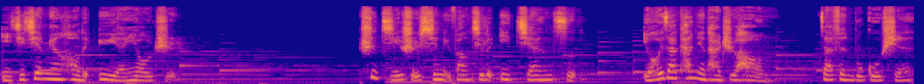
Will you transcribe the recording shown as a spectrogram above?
以及见面后的欲言又止。是即使心里放弃了一千次，也会在看见他之后，再奋不顾身。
